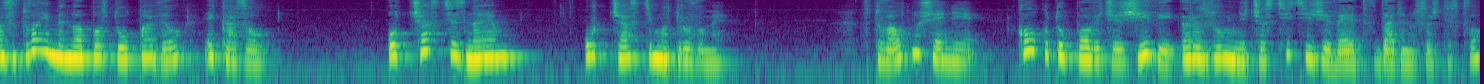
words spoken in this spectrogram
Затова именно апостол Павел е казал Отчасти знаем, отчасти мъдруваме. В това отношение, колкото повече живи, разумни частици живеят в дадено същество,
